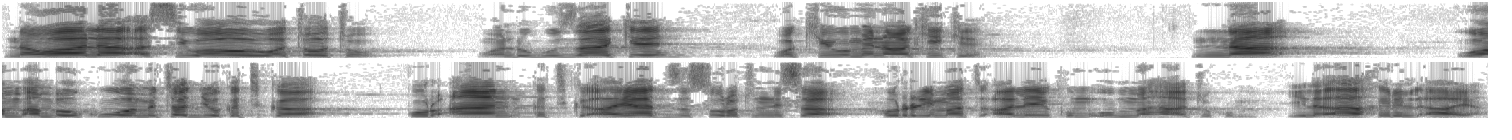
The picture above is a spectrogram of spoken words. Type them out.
na wala asiwaoe watoto wa ndugu zake wa kiume na wa kike na ambao kuwa wametajwa katika Qur'an katika ayat za suratul nisa hurrimat alaykum ummahatukum ila akhir al-aya.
